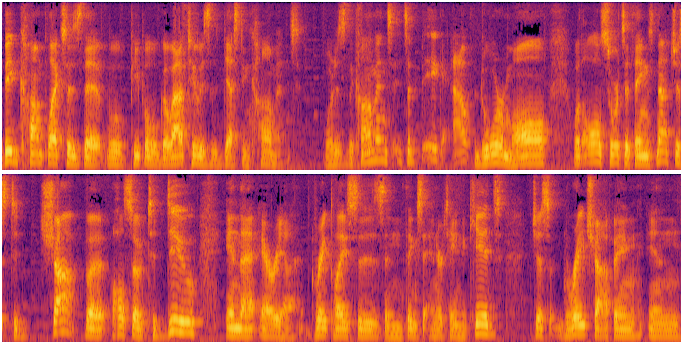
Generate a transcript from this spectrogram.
big complexes that will people will go out to is the Destin Commons. What is the Commons? It's a big outdoor mall with all sorts of things, not just to shop, but also to do in that area. Great places and things to entertain the kids. Just great shopping and,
